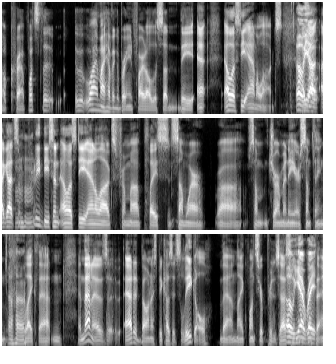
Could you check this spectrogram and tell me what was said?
oh crap what's the why am I having a brain fart all of a sudden the uh, LSD analogs oh I yeah, got, I got some Mhm. pretty decent LSD analogs from a place somewhere uh some Germany or something uh-huh. like that and and then it was an added bonus because it's legal then like once you're possessing Oh, yeah, it, like right, the right.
